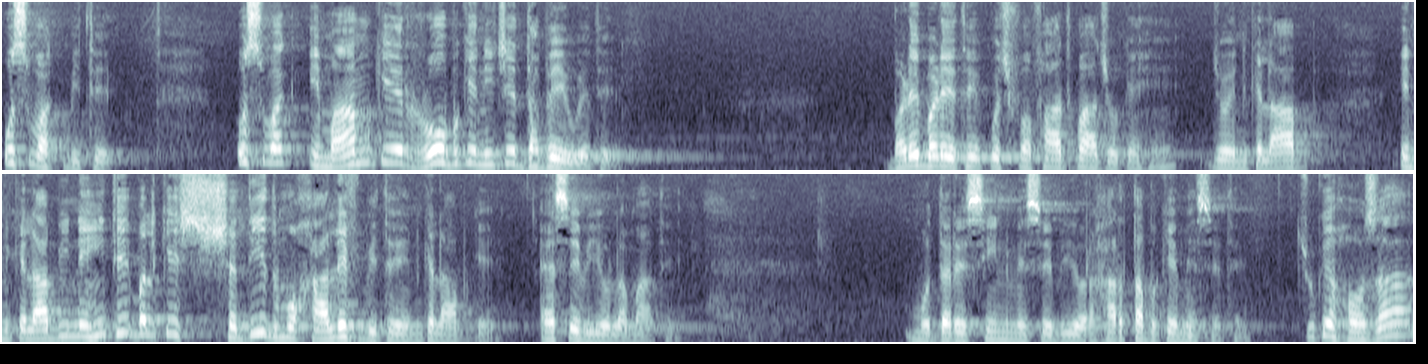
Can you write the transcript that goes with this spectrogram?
اس وقت بھی تھے۔ اس وقت امام کے روب کے نیچے دبے ہوئے تھے۔ بڑے بڑے تھے، کچھ وفات پا چکے ہیں جو انقلاب، انقلابی نہیں تھے بلکہ شدید مخالف بھی تھے انقلاب کے، ایسے بھی علماء تھے۔ مدرسین میں سے بھی اور ہر طبقے میں سے تھے۔ چونکہ حوضہ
